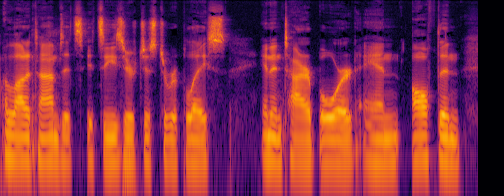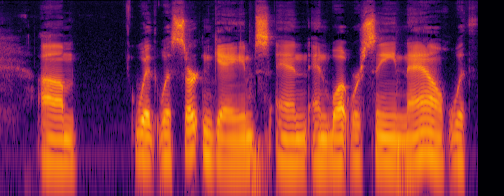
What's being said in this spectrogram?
A lot of times, it's it's easier just to replace an entire board, and often, um, with with certain games and and what we're seeing now with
